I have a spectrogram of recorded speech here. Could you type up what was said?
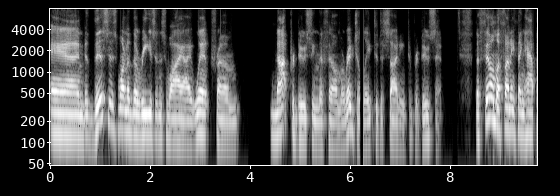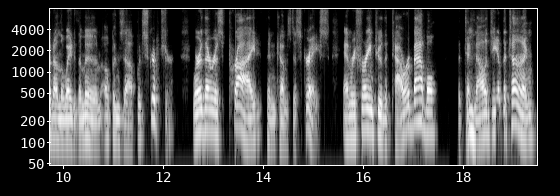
And this is one of the reasons why I went from not producing the film originally to deciding to produce it. The film, A Funny Thing Happened on the Way to the Moon, opens up with scripture. Where there is pride, then comes disgrace. And referring to the Tower of Babel, the hmm. technology mm. of the time,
